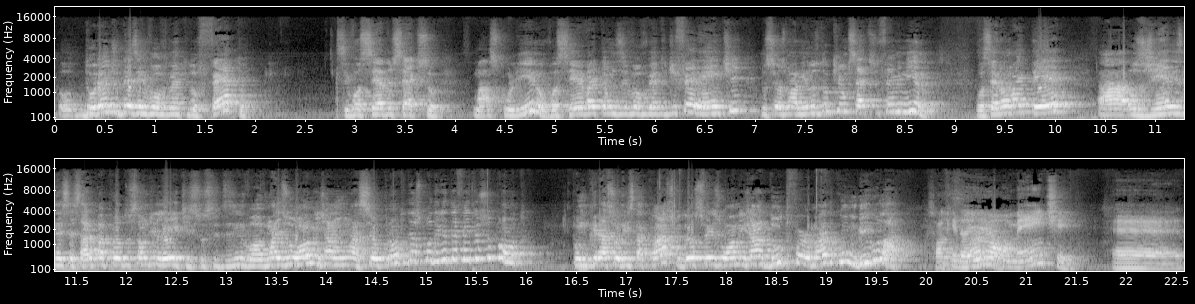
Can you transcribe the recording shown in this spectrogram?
Durante o desenvolvimento do feto, se você é do sexo masculino, você vai ter um desenvolvimento diferente dos seus mamilos do que um sexo feminino. Você não vai ter ah, os genes necessários para a produção de leite, isso se desenvolve. Mas o homem já não nasceu pronto, Deus poderia ter feito isso pronto. Para um criacionista clássico, Deus fez o homem já adulto, formado com um umbigo lá. Só que é- normalmente é,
